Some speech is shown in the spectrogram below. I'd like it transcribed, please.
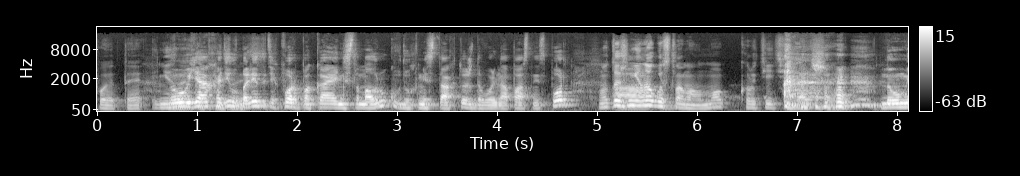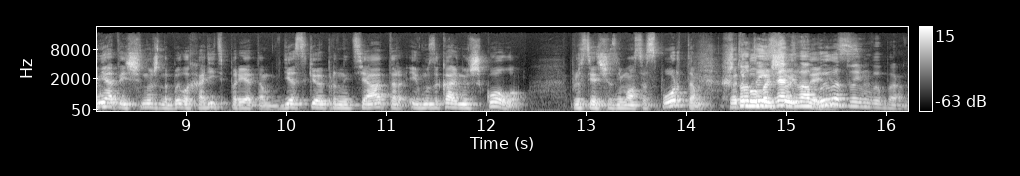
фуэте? Не ну, знаю, я ходил в балет до тех пор, пока я не сломал руку в двух местах, тоже довольно опасный спорт. Ну, ты же а... не ногу сломал, мог крутить дальше. Но у меня-то еще нужно было ходить при этом в детский оперный театр и в музыкальную школу. Плюс я еще занимался спортом. Что-то из этого было твоим выбором?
